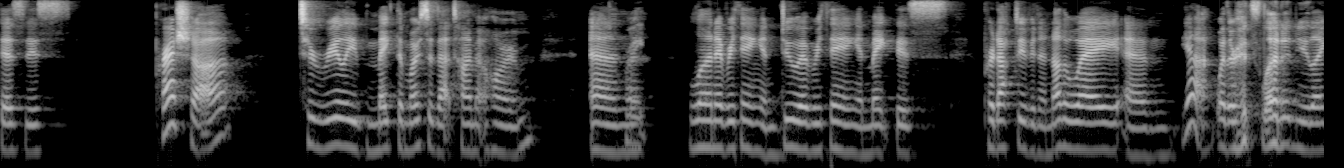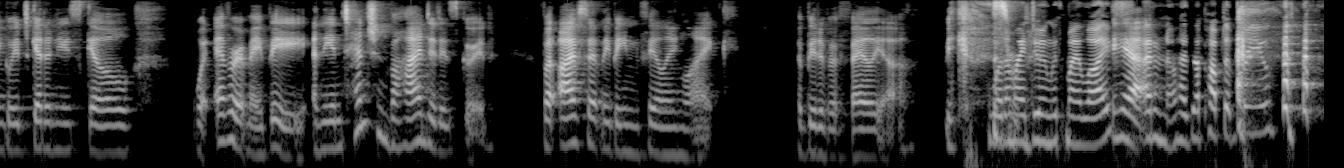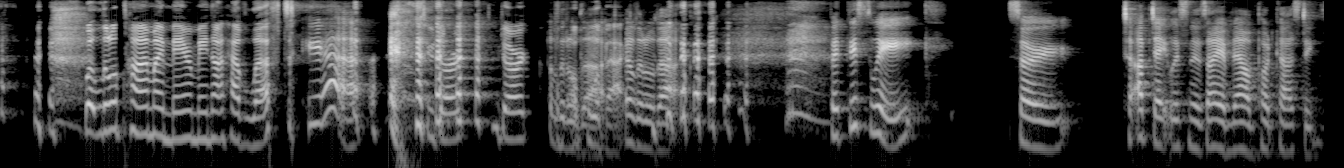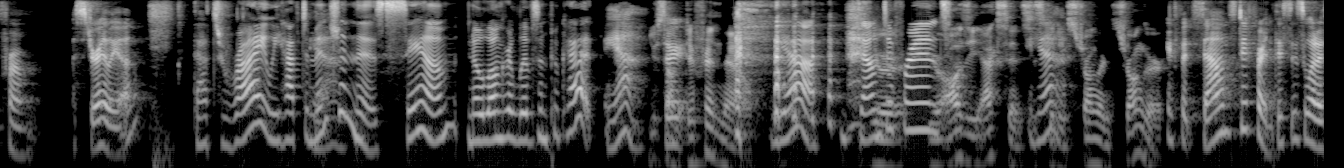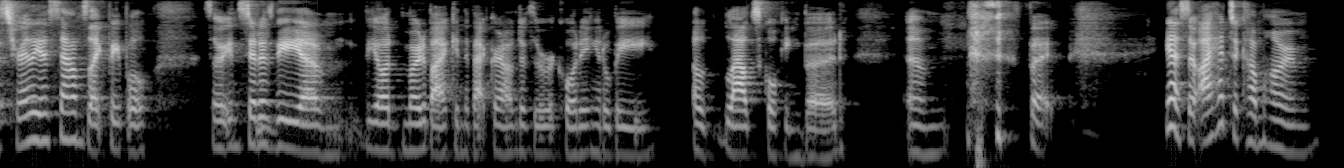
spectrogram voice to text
there's this pressure to really make the most of that time at home and right learn everything and do everything and make this productive in another way. And yeah, whether it's learn a new language, get a new skill, whatever it may be. And the intention behind it is good. But I've certainly been feeling like a bit of a failure because what am I doing with my life? Yeah. I don't know. Has that popped up for you? what little time I may or may not have left. Yeah. too dark. Too dark. A little I'll dark. A little dark. but this week so, to update listeners, I am now podcasting from Australia. That's right. We have to mention this. Sam no longer lives in Phuket. Yeah. You sound so, different now. yeah. Sound your, different. Your Aussie accent is yeah. getting stronger and stronger. If it sounds different, this is what Australia sounds like, people. So instead of the um, the odd motorbike in the background of the recording, it'll be a loud squawking bird. Um, but yeah, so I had to come home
